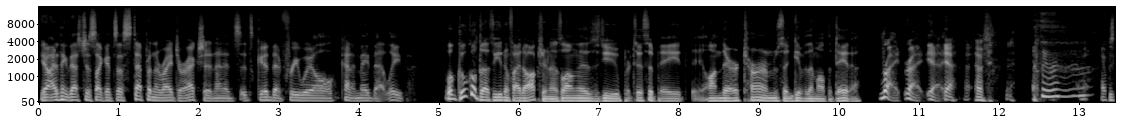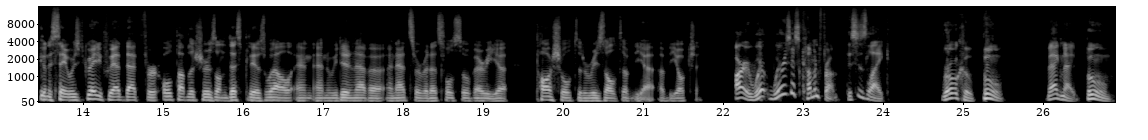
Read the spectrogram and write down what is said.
You know, I think that's just like it's a step in the right direction and it's it's good that Freewheel kind of made that leap. Well, Google does a unified auction as long as you participate on their terms and give them all the data. Right, right. Yeah. Yeah. I was going to say it was great if we had that for all publishers on display as well, and, and we didn't have a, an ad server that's also very uh, partial to the result of the uh, of the auction. All right, where where is this coming from? This is like Roku, boom, Magnite, boom.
